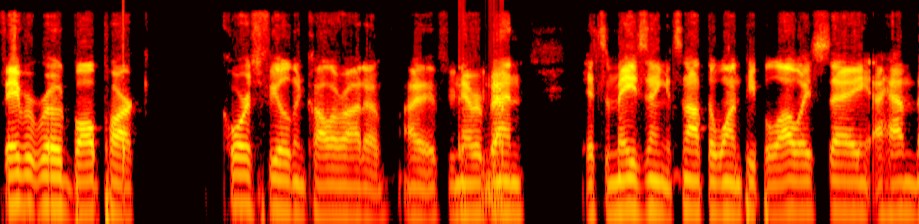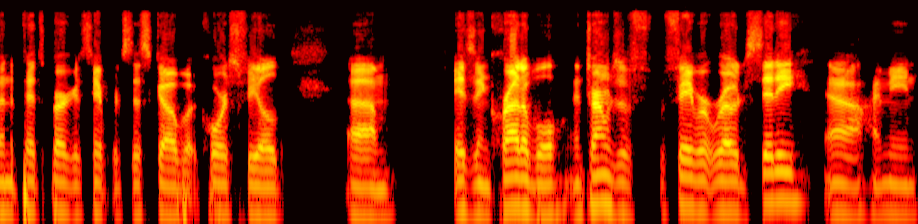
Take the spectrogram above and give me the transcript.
Favorite road ballpark, Coors Field in Colorado. I, if you've never been, it's amazing. It's not the one people always say. I haven't been to Pittsburgh and San Francisco, but Coors Field um, is incredible in terms of favorite road city. Uh, I mean,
